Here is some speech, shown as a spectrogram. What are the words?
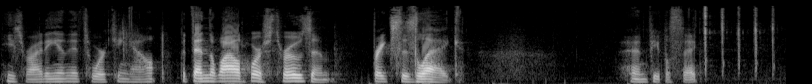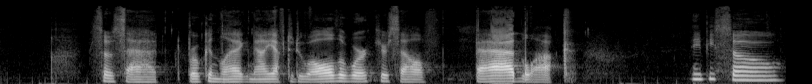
he's riding and it's working out. But then the wild horse throws him, breaks his leg. And people say, so sad, broken leg, now you have to do all the work yourself. Bad luck. Maybe so,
